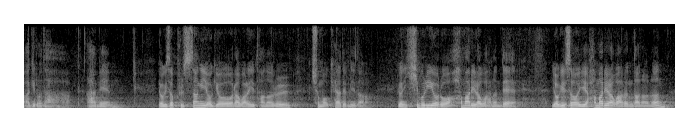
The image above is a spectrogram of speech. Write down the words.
아기로다. 아멘. 여기서 불쌍히 여겨라고 하는 이 단어를 주목해야 됩니다. 이건 히브리어로 하말이라고 하는데 여기서 이 하말이라고 하는 단어는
